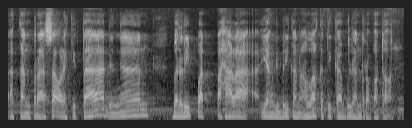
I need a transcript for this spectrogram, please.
akan terasa oleh kita dengan berlipat pahala yang diberikan Allah ketika bulan Ramadan.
